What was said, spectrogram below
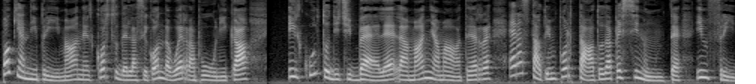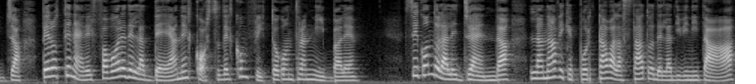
Pochi anni prima, nel corso della seconda guerra punica, il culto di Cibele, la Magna Mater, era stato importato da Pessinunte, in Frigia, per ottenere il favore della dea nel corso del conflitto contro Annibale. Secondo la leggenda, la nave che portava la statua della divinità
